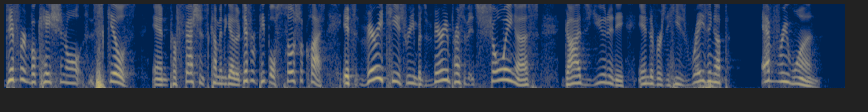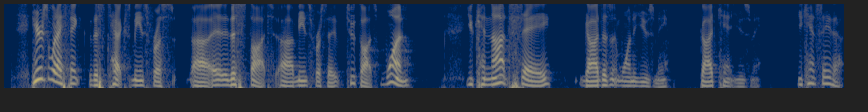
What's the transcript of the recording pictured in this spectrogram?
different vocational skills and professions coming together, different people of social class. It's very tedious reading, but it's very impressive. It's showing us God's unity in diversity. He's raising up everyone. Here's what I think this text means for us, uh, this thought uh, means for us today. Two thoughts. One, you cannot say, God doesn't want to use me. God can't use me. You can't say that.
